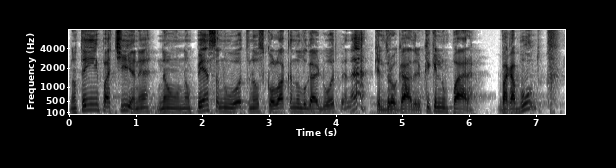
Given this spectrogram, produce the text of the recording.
não tem empatia, né? Não, não pensa no outro, não se coloca no lugar do outro. Ah, aquele drogado ali, por que, que ele não para? Vagabundo?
